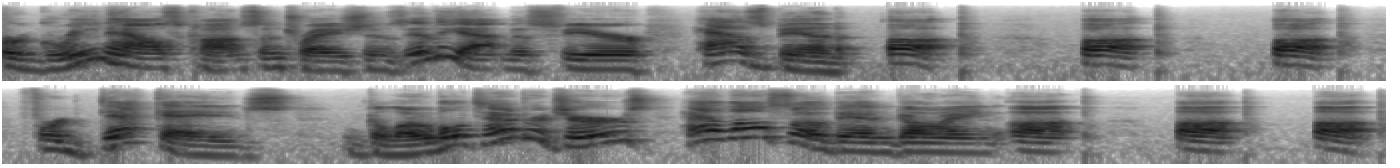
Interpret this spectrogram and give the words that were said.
for greenhouse concentrations in the atmosphere has been up, up, up for decades. Global temperatures have also been going up, up, up.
